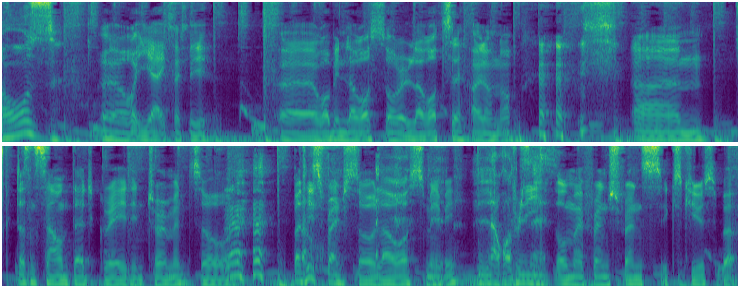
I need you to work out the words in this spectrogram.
nice. La Rose. Uh, yeah, exactly. Uh, Robin Larosse or Larotze, I don't know. um, doesn't sound that great in German, so. but he's French, so Larosse maybe. Larotze. Please, all my French friends, excuse, but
